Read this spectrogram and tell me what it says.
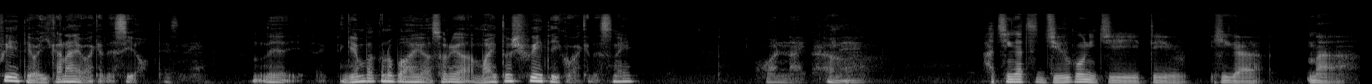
増えてはいかないわけですよ。ですね。で原爆の場合はそれが毎年増えていくわけですね。終わんないからね、8月15日っていう日がまあ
